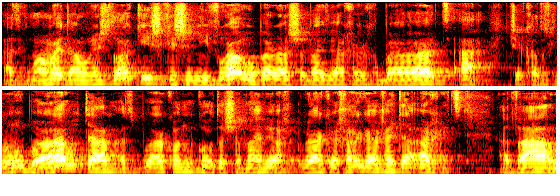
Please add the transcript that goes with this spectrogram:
אז כמו אומרת, אמר יש לקיש, כשנברא הוא ברא שמיים ואחר כך ברא הארץ. אה, כשהקדוש ברוך הוא ברא אותם, אז ברא קודם כל את השמיים ורק אחר כך את הארץ. אבל...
